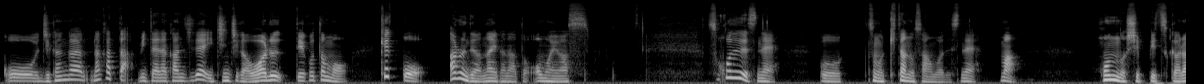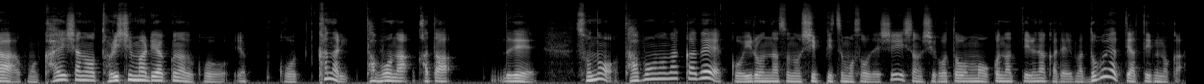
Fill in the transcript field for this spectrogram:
こう、時間がなかった。みたいな感じで一日が終わるっていうことも結構あるんではないかなと思います。そこでですね、こう、その北野さんはですね、まあ、本の執筆から、会社の取締役など、こう、やこうかなり多忙な方で、その多忙の中で、こう、いろんなその執筆もそうですし、その仕事も行っている中で、まあ、どうやってやっているのか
